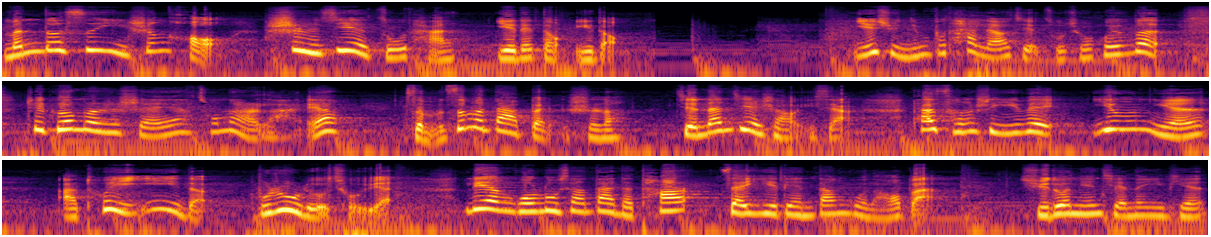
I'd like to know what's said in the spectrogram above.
门德斯一声吼，世界足坛也得抖一抖。也许您不太了解足球，会问这哥们儿是谁呀？从哪儿来呀？怎么这么大本事呢？简单介绍一下，他曾是一位英年啊退役的不入流球员，练过录像带的摊儿，在夜店当过老板。许多年前的一天，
